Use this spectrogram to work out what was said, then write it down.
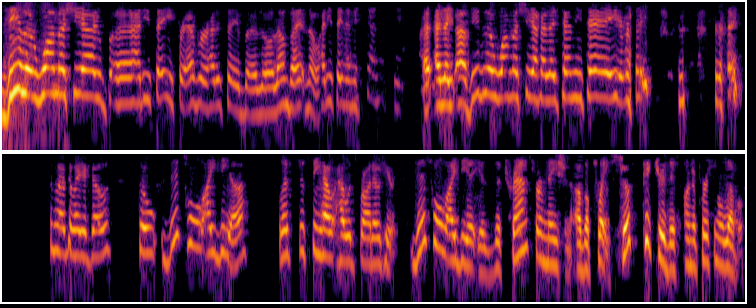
Zile wa Mashiach, uh, how do you say forever? How do you say, no, how do you say the Vive le roi Mashiach à l'éternité, right? right? Isn't that the way it goes? So this whole idea, let's just see how, how it's brought out here. This whole idea is the transformation of a place. Just picture this on a personal level.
